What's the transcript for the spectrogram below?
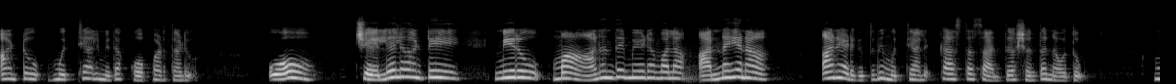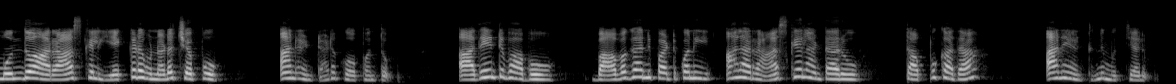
అంటూ ముత్యాల మీద కోపడతాడు ఓ చెల్లెలు అంటే మీరు మా ఆనందం మేడం వాళ్ళ అన్నయ్యనా? అని అడుగుతుంది ముత్యాలు కాస్త సంతోషంతో నవ్వుతూ. ముందు ఆ రాస్కెల్ ఎక్కడ ఉన్నాడో చెప్పు అని అంటాడు కోపంతో. అదేంటి బాబు? బావగారిని పట్టుకొని అలా రాస్కెల్ అంటారు. తప్పు కదా? అని అంటుంది ముత్యాలు.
